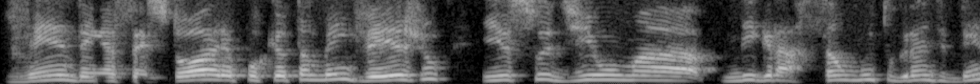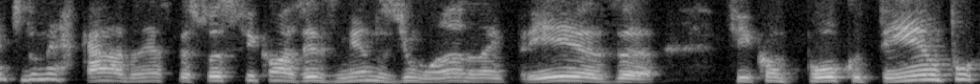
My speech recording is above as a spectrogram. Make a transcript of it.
vendem essa história, porque eu também vejo isso de uma migração muito grande dentro do mercado. Né? As pessoas ficam, às vezes, menos de um ano na empresa, ficam pouco tempo.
